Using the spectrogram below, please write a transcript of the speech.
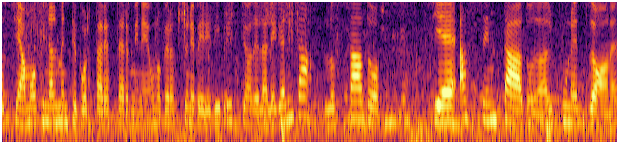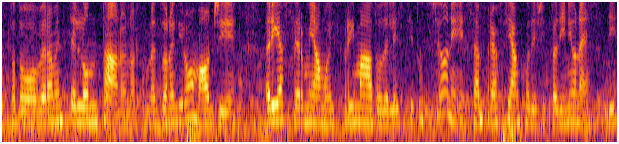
Possiamo finalmente portare a termine un'operazione per il ripristino della legalità. Lo Stato si è assentato da alcune zone, è stato veramente lontano in alcune zone di Roma, oggi riaffermiamo il primato delle istituzioni sempre a fianco dei cittadini onesti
